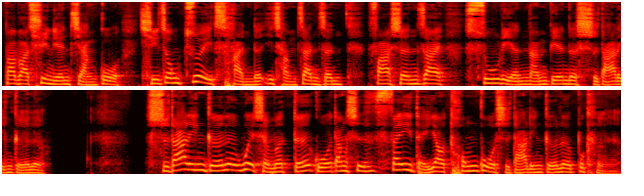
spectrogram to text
爸爸去年讲过，其中最惨的一场战争发生在苏联南边的史达林格勒。史达林格勒为什么德国当时非得要通过史达林格勒不可呢？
